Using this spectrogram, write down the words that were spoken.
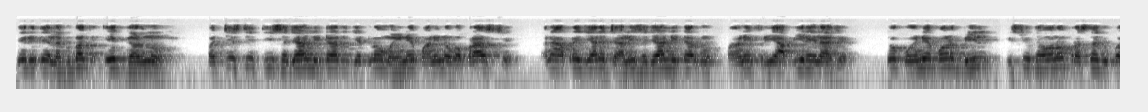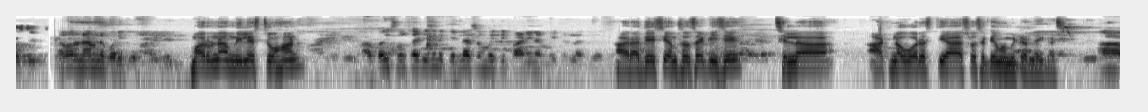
તે રીતે લગભગ એક ઘરનું પચીસથી ત્રીસ હજાર લીટર જેટલો મહિને પાણીનો વપરાશ છે. અને આપણે જ્યારે ચાલીસ હજાર લીટર પાણી ફ્રી આપી રહેલા છે તો કોઈને પણ બિલ ઇસ્યુ થવાનો પ્રશ્ન જ ઉપસ્થિત તમારું નામ ને પરિચય. મારું નામ નિલેશ ચૌહાણ. આ કઈ સોસાયટી છે ને કેટલા સમયથી પાણીના મીટર લાગ્યા છે? આ રાધેશ્યામ સોસાયટી છે. છેલ્લા આઠ નવ વર્ષથી આ સોસાયટીમાં મીટર લાગ્યા છે. આ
